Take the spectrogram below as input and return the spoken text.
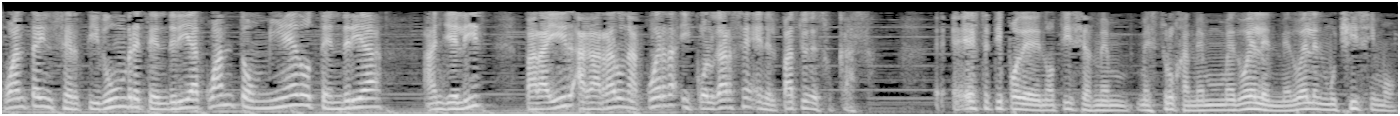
cuánta incertidumbre tendría, cuánto miedo tendría Angelit para ir a agarrar una cuerda y colgarse en el patio de su casa. Este tipo de noticias me, estrujan, me, duelen, me duelen muchísimo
